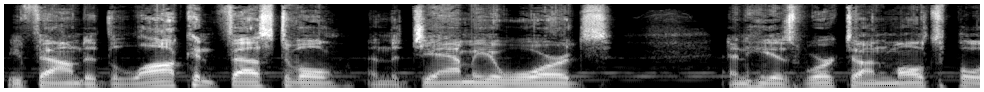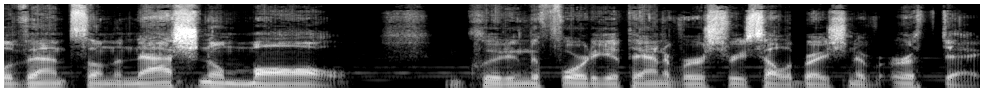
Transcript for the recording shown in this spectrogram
He founded the Lock-In Festival and the Jammy Awards, and he has worked on multiple events on the National Mall including the 40th anniversary celebration of Earth Day.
